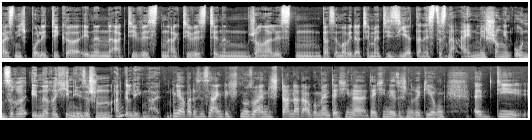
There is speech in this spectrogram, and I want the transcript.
weiß nicht, PolitikerInnen, Aktivisten, Aktivistinnen, Journalisten das immer wieder thematisiert, dann ist das eine Einmischung in unsere innere chinesischen Angelegenheiten. Ja, aber das ist eigentlich nur so ein Standardargument der, China, der chinesischen Regierung, äh, die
